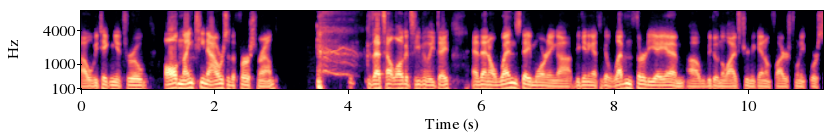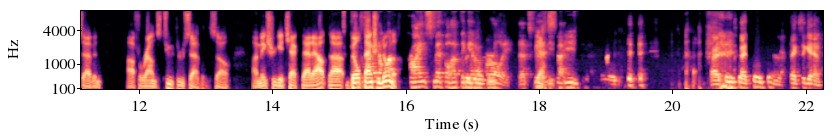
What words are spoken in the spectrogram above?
Uh, we'll be taking you through all 19 hours of the first round because that's how long it's evenly takes. And then on Wednesday morning, uh, beginning I think at 11:30 a.m., uh, we'll be doing the live stream again on Flyers 24/7 uh, for rounds two through seven. So uh, make sure you check that out. Uh, Bill, thanks for doing it. Brian Smith will have to get up early. That's good. Yes. He's not used all right, thanks guys. Take care. Thanks again.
